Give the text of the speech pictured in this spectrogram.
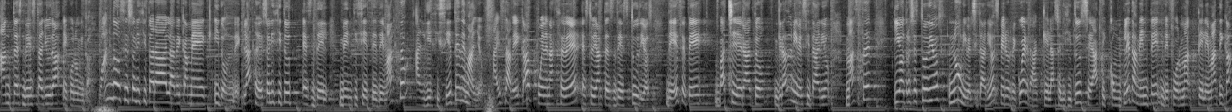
antes de esta ayuda económica. ¿Cuándo se solicitará la beca MEC y dónde? El plazo de solicitud es del 27 de marzo al 17 de mayo. A esta beca pueden acceder estudiantes de estudios de FP, bachillerato, grado universitario, máster y otros estudios no universitarios. Pero recuerda que la solicitud se hace completamente de forma telemática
